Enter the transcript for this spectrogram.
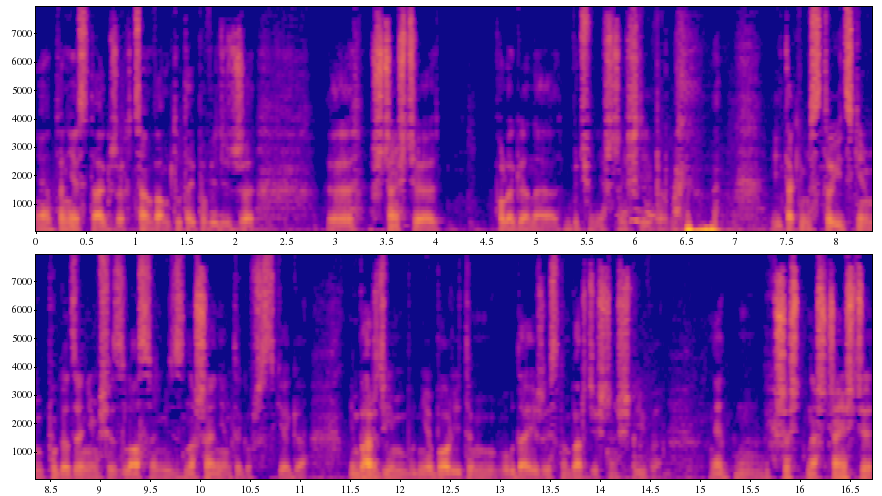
Nie? To nie jest tak, że chcę Wam tutaj powiedzieć, że y, szczęście polega na byciu nieszczęśliwym i takim stoickim pogodzeniem się z losem i znoszeniem tego wszystkiego. Im bardziej mnie boli, tym udaje, że jestem bardziej szczęśliwy. Na szczęście,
